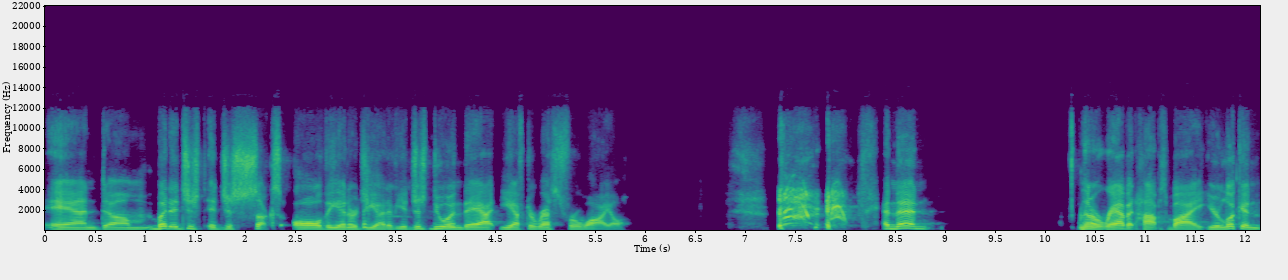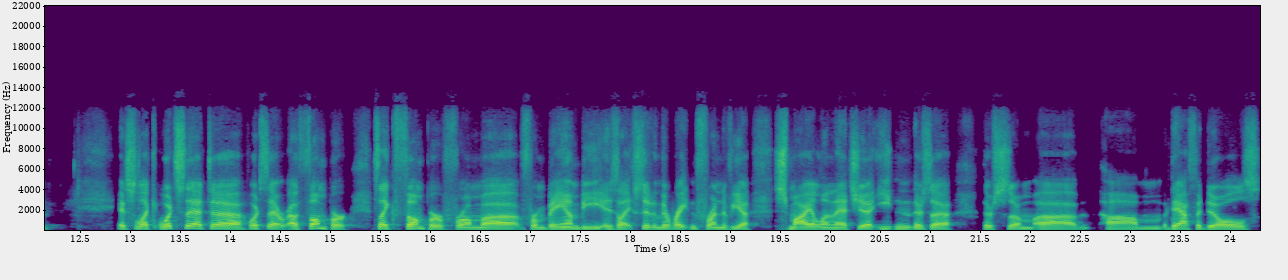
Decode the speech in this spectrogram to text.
And um, but it just it just sucks all the energy out of you. Just doing that, you have to rest for a while. and then then a rabbit hops by. You're looking. It's like what's that? Uh, what's that? A thumper. It's like Thumper from uh, from Bambi is like sitting there right in front of you, smiling at you, eating. There's a there's some uh, um, daffodils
